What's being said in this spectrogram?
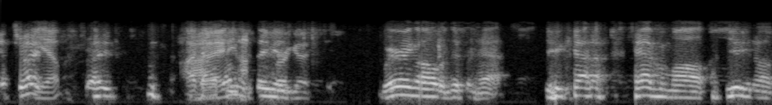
That's right. Yep. That's right. I've had I- thing Very is good. wearing all the different hats. You gotta have them all. You know.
